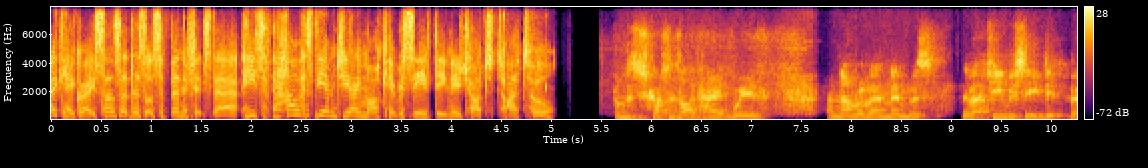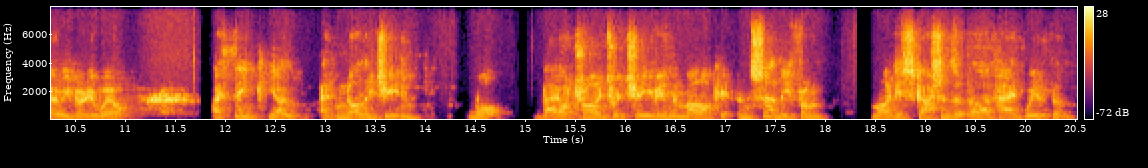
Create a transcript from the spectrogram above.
Okay, great. Sounds like there's lots of benefits there. Peter, how has the MGA market received the new charter title? From the discussions I've had with a number of our members, they've actually received it very, very well. I think, you know, acknowledging what they are trying to achieve in the market, and certainly from my discussions that I've had with them,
